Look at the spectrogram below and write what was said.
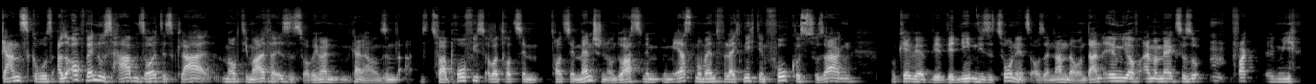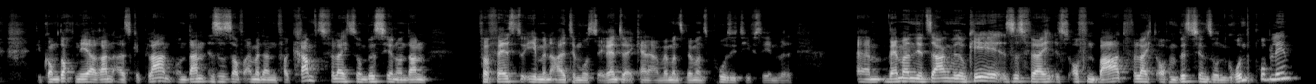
ganz groß, also auch wenn du es haben solltest, klar, im Optimalfall ist es so, aber ich meine, keine Ahnung, sind zwar Profis, aber trotzdem, trotzdem Menschen und du hast im, im ersten Moment vielleicht nicht den Fokus zu sagen, okay, wir, wir, wir nehmen diese Zone jetzt auseinander und dann irgendwie auf einmal merkst du so, mm, fuck, irgendwie, die kommen doch näher ran als geplant und dann ist es auf einmal dann verkrampft vielleicht so ein bisschen und dann verfällst du eben in alte Muster, eventuell, keine Ahnung, wenn man es wenn positiv sehen will. Ähm, wenn man jetzt sagen will, okay, es ist vielleicht, es offenbart vielleicht auch ein bisschen so ein Grundproblem,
